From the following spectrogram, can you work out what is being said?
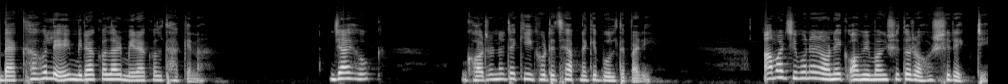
ব্যাখ্যা হলে মিরাকল আর মিরাকল থাকে না। যাই হোক ঘটনাটা কি ঘটেছে আপনাকে বলতে পারি? আমার জীবনের অনেক অমীমাংসিত রহস্যের একটি।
